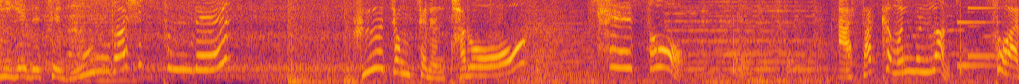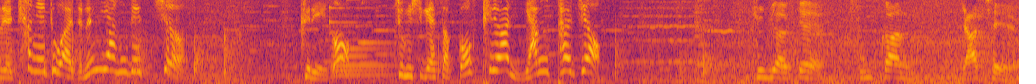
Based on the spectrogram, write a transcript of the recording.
이게 대체 뭔가 싶은데 그 정체는 바로 채소. 아삭함은 물론 소화를 편히 도와주는 양배추 그리고 중식에서 꼭 필요한 양파죠 준비할 게 중간 야채예요.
